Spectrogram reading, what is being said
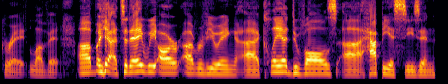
Great, love it. Uh, but yeah, today we are uh, reviewing uh, Clea Duvall's uh, Happiest Season,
